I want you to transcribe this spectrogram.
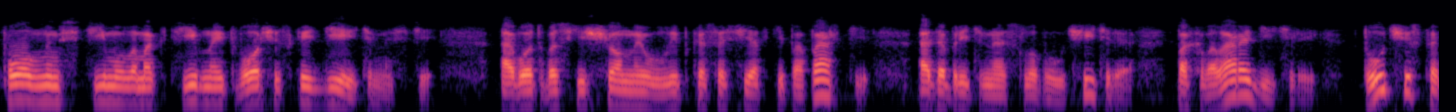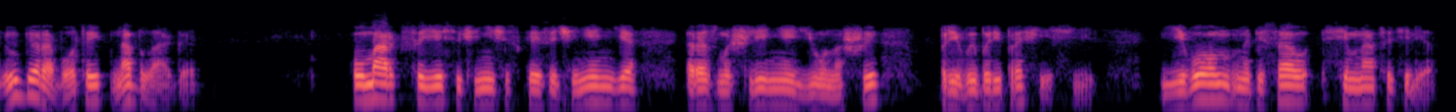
полным стимулом активной творческой деятельности, а вот восхищенная улыбка соседки по партии, одобрительное слово учителя, похвала родителей, тут честолюбие работает на благо. У Маркса есть ученическое сочинение «Размышления юноши при выборе профессии». Его он написал 17 лет.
